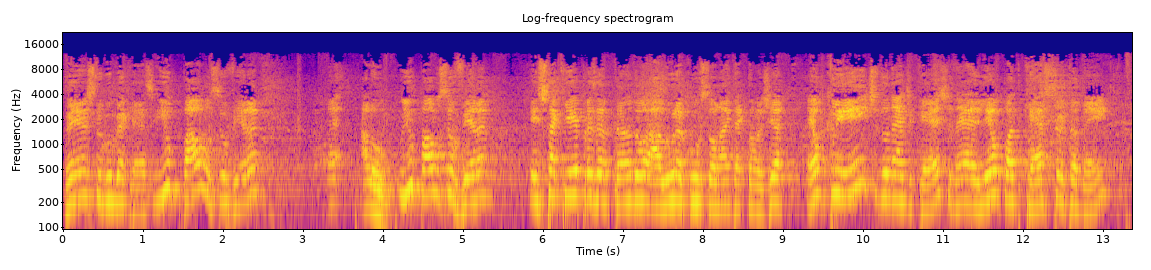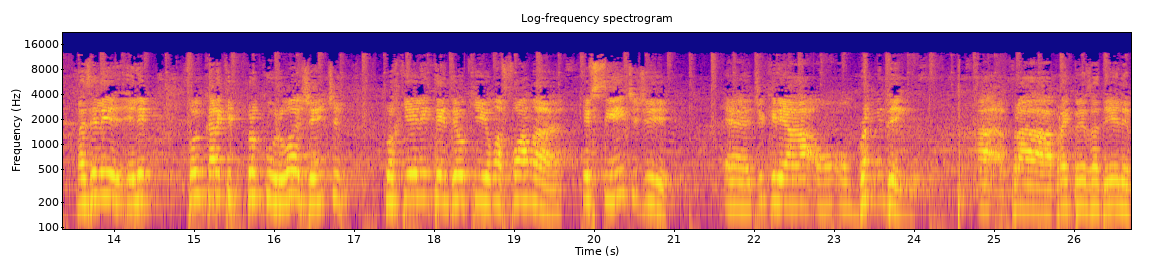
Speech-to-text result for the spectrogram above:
Vem antes do Guga Cast. E o Paulo Silveira. É, alô. E o Paulo Silveira está aqui representando a Lura Curso Online Tecnologia. É um cliente do Nerdcast, né? Ele é um podcaster também. Mas ele, ele foi um cara que procurou a gente porque ele entendeu que uma forma eficiente de, é, de criar um, um branding para a empresa dele,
